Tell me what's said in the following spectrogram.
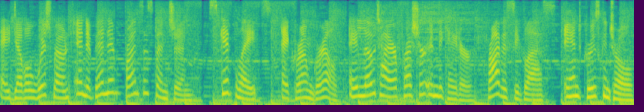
a double wishbone independent front suspension, skid plates, a chrome grille, a low tire pressure indicator, privacy glass, and cruise control.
